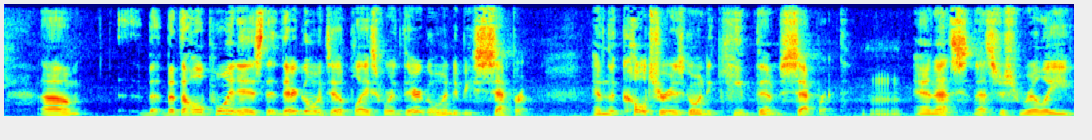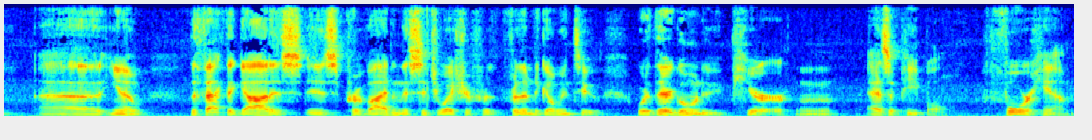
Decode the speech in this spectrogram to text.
um, but, but the whole point is that they're going to a place where they're going to be separate and the culture is going to keep them separate. And that's that's just really uh, you know the fact that god is is providing this situation for, for them to go into where they're going to be pure as a people for him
